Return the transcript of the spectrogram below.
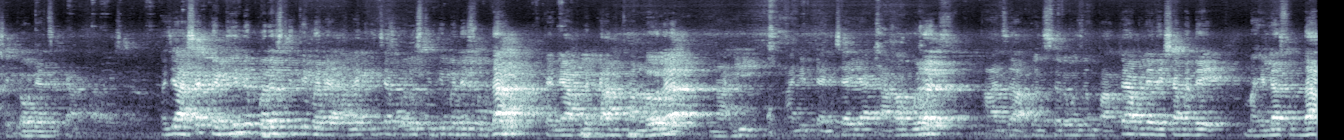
शिकवण्याचं काम करायचं. म्हणजे अशा कठीण परिस्थितीमध्ये हालाकीच्या परिस्थितीमध्ये सुद्धा त्यांनी आपलं काम थांबवलं नाही. आणि त्यांच्या या कामामुळेच आज आपण सर्वजण पाहतोय आपल्या देशामध्ये महिला सुद्धा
